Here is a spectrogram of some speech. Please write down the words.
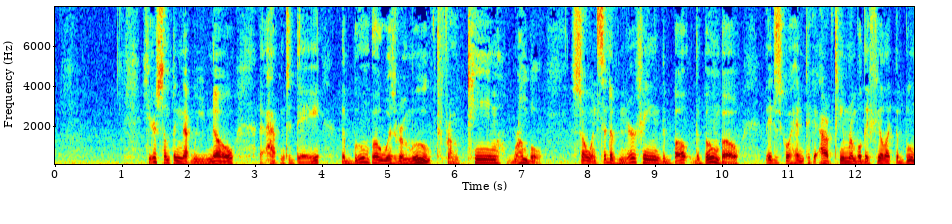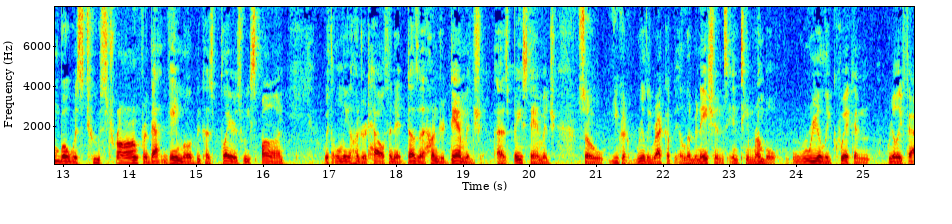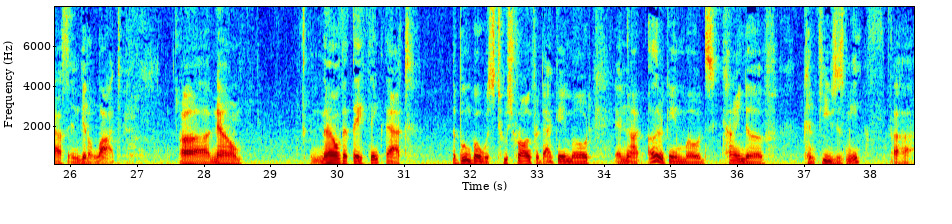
Here's something that we know that happened today. The boom bow was removed from Team Rumble. So instead of nerfing the bow, the boom bow, they just go ahead and take it out of Team Rumble. They feel like the boom bow was too strong for that game mode because players respawn with only 100 health and it does 100 damage as base damage. So you could really rack up eliminations in Team Rumble really quick and really fast and get a lot. Uh, now, now that they think that the boom bow was too strong for that game mode and not other game modes, kind of confuses me. Uh,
